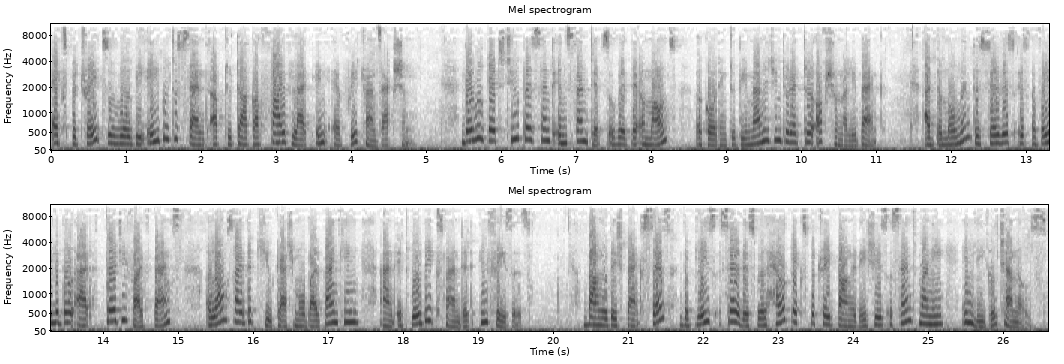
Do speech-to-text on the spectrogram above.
Expatriates will be able to send up to Taka 5 lakh in every transaction. They will get 2% incentives with their amounts, according to the managing director of Sonali Bank. At the moment, the service is available at 35 banks alongside the QCash mobile banking and it will be expanded in phases. Bangladesh Bank says the Blaze service will help expatriate Bangladeshis send money in legal channels.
